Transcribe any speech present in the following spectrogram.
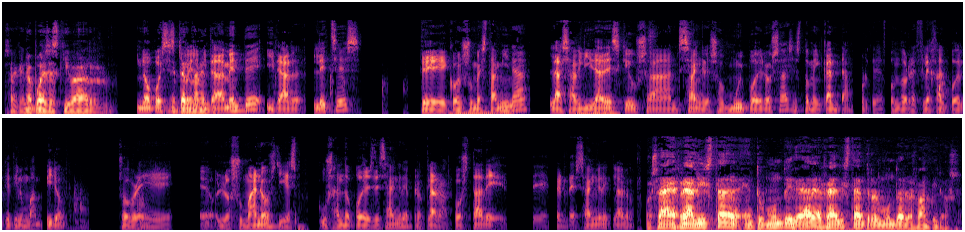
O sea, que no puedes esquivar. No puedes esquivar limitadamente y dar leches te consume estamina. Las habilidades que usan sangre son muy poderosas. Esto me encanta porque en el fondo refleja el poder que tiene un vampiro sobre eh, los humanos y es usando poderes de sangre, pero claro, a costa de, de perder sangre, claro. O sea, es realista en tu mundo ideal, es realista dentro del mundo de los vampiros.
